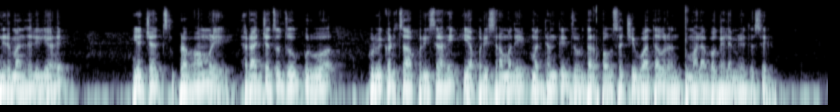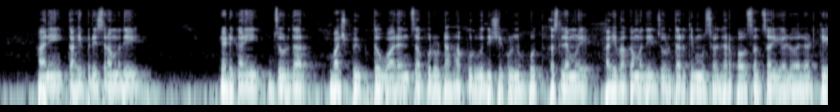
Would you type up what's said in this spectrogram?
निर्माण झालेली आहे. याच्याच प्रभावामुळे राज्याचा जो पूर्व पूर्वेकडचा परिसर आहे. या परिसरामध्ये मध्यम ते जोरदार पावसाचे वातावरण तुम्हाला बघायला मिळत असेल. आणि काही परिसरामध्ये या ठिकाणी जोरदार बाष्पयुक्त वाऱ्यांचा पुरवठा हा पूर्व दिशेकडून होत असल्यामुळे काही भागामध्ये जोरदार ते मुसळधार पावसाचा येलो अलर्ट ते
